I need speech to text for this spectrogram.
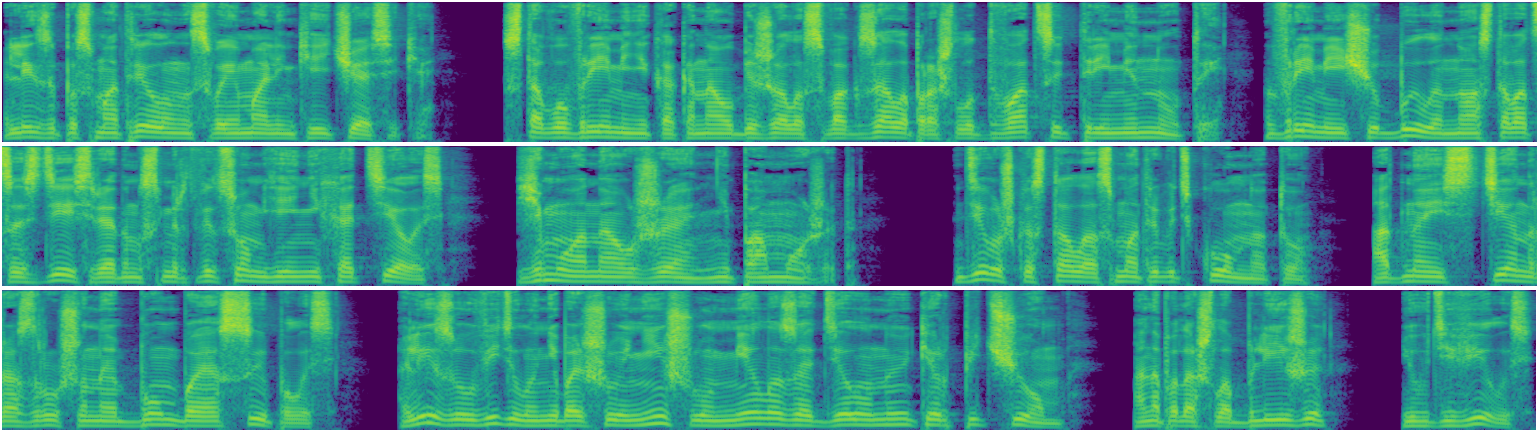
Лиза посмотрела на свои маленькие часики. С того времени, как она убежала с вокзала, прошло 23 минуты. Время еще было, но оставаться здесь, рядом с мертвецом, ей не хотелось. Ему она уже не поможет. Девушка стала осматривать комнату. Одна из стен, разрушенная бомбой, осыпалась. Лиза увидела небольшую нишу, умело заделанную кирпичом. Она подошла ближе и удивилась.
